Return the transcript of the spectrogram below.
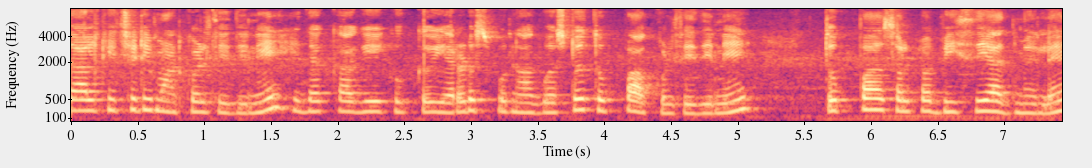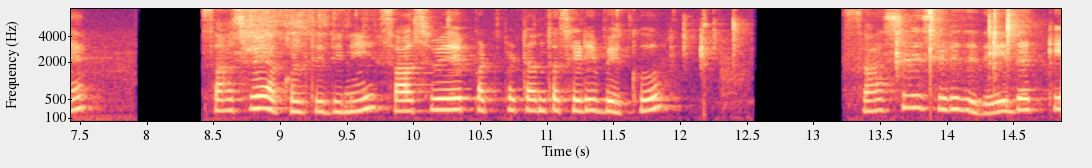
ದಾಲ್ ಕಿಚಡಿ ಮಾಡ್ಕೊಳ್ತಿದ್ದೀನಿ. ಇದಕ್ಕಾಗಿ ಕುಕ್ ಎರಡು ಸ್ಪೂನ್ ಆಗುವಷ್ಟು ತುಪ್ಪ ಹಾಕ್ಕೊಳ್ತಿದ್ದೀನಿ. ತುಪ್ಪ ಸ್ವಲ್ಪ ಬಿಸಿ ಆದಮೇಲೆ ಸಾಸಿವೆ ಹಾಕ್ಕೊಳ್ತಿದ್ದೀನಿ. ಸಾಸಿವೆ ಪಟ್ ಪಟ್ ಅಂತ ಸಿಡಿಬೇಕು. ಸಾಸಿವೆ ಸಿಡಿದಿದೆ. ಇದಕ್ಕೆ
